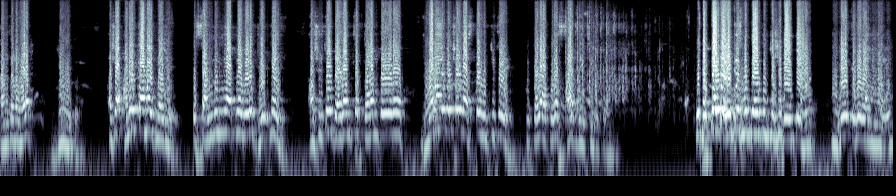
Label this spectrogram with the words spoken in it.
कांता नवा घेऊन येतो. अशा अनेक काम आहेत माझे ते सांगून मी आपला वेळ घेत नाही. आशुतोष दादांचं काम तेवढं हिमालयापेक्षा जास्त उंचीचं आहे तर त्याला आपल्याला साथ द्यायची मित्रांनो. मी फक्त आता एकच मुद्द्यावर तुमच्याशी बोलतो वेळ कधी झाली नाही.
